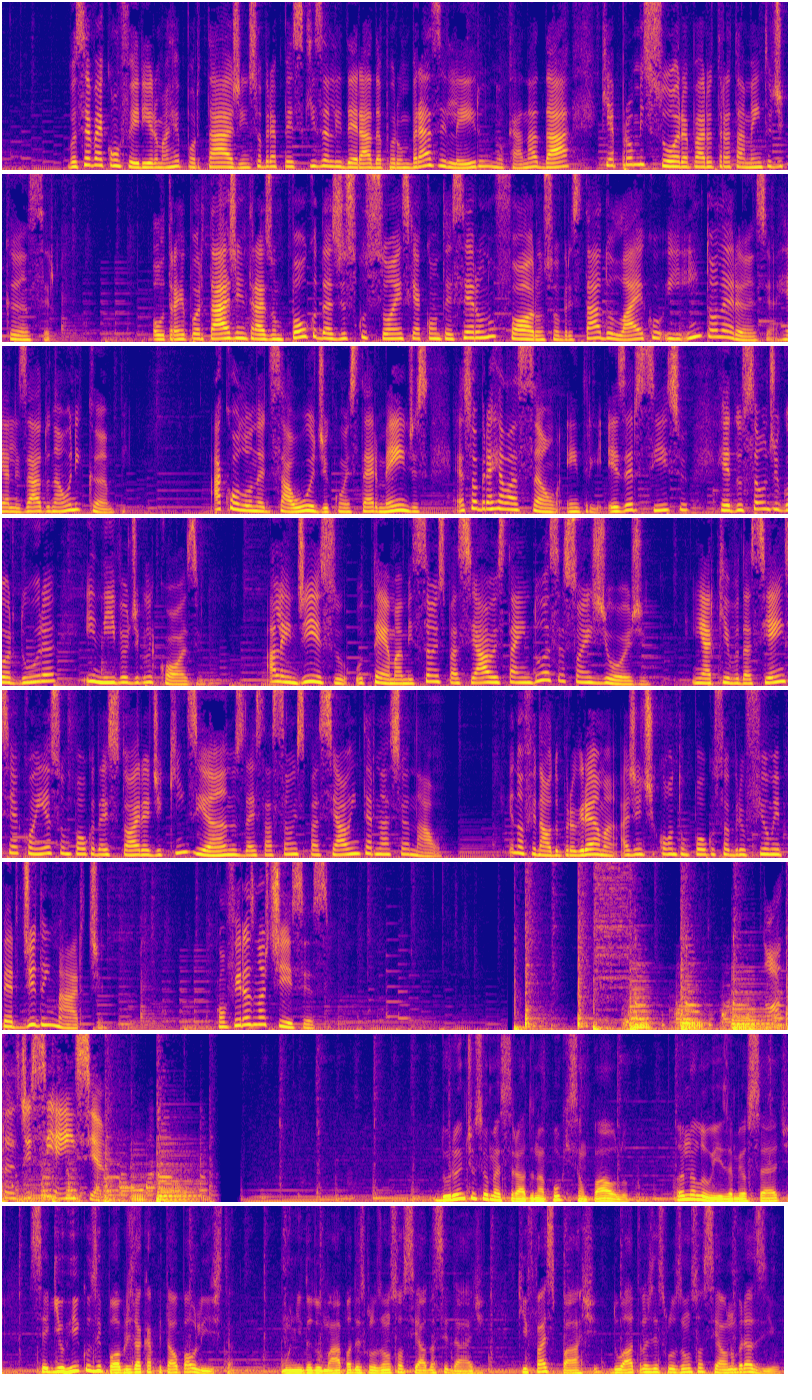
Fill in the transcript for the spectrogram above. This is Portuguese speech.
Você vai conferir uma reportagem sobre a pesquisa liderada por um brasileiro no Canadá que é promissora para o tratamento de câncer. Outra reportagem traz um pouco das discussões que aconteceram no Fórum sobre Estado Laico e Intolerância, realizado na Unicamp. A coluna de saúde com Esther Mendes é sobre a relação entre exercício, redução de gordura e nível de glicose. Além disso, o tema Missão Espacial está em duas sessões de hoje. Em Arquivo da Ciência, conheça um pouco da história de 15 anos da Estação Espacial Internacional. E no final do programa, a gente conta um pouco sobre o filme Perdido em Marte. Confira as notícias. Notas de ciência. Durante o seu mestrado na PUC São Paulo, Ana Luísa Melset seguiu ricos e pobres da capital paulista, munida do mapa da exclusão social da cidade, que faz parte do Atlas de Exclusão Social no Brasil.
